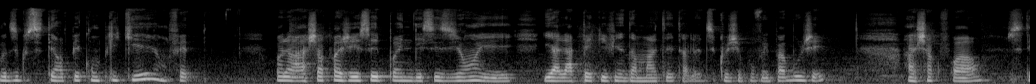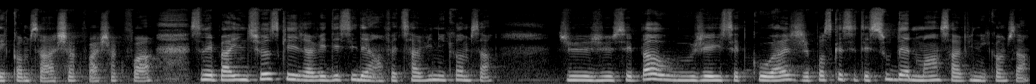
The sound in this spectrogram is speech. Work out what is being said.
Moi, du coup, c'était un peu compliqué en fait. Voilà, à chaque fois, j'ai essayé de prendre une décision et il y a la paix qui vient dans ma tête. Alors, du coup, je ne pouvais pas bouger. À chaque fois, c'était comme ça, à chaque fois, à chaque fois. Ce n'est pas une chose que j'avais décidé, en fait. Ça venait comme ça. Je ne sais pas où j'ai eu cette courage. Je pense que c'était soudainement, ça venait comme ça.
